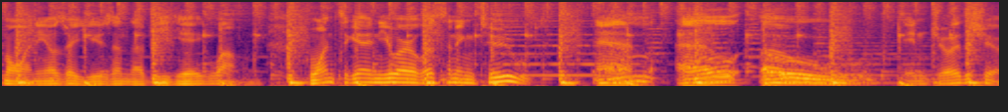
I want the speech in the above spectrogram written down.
millennials are using the VA loan. Once again, you are listening to MLO. Enjoy the show.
